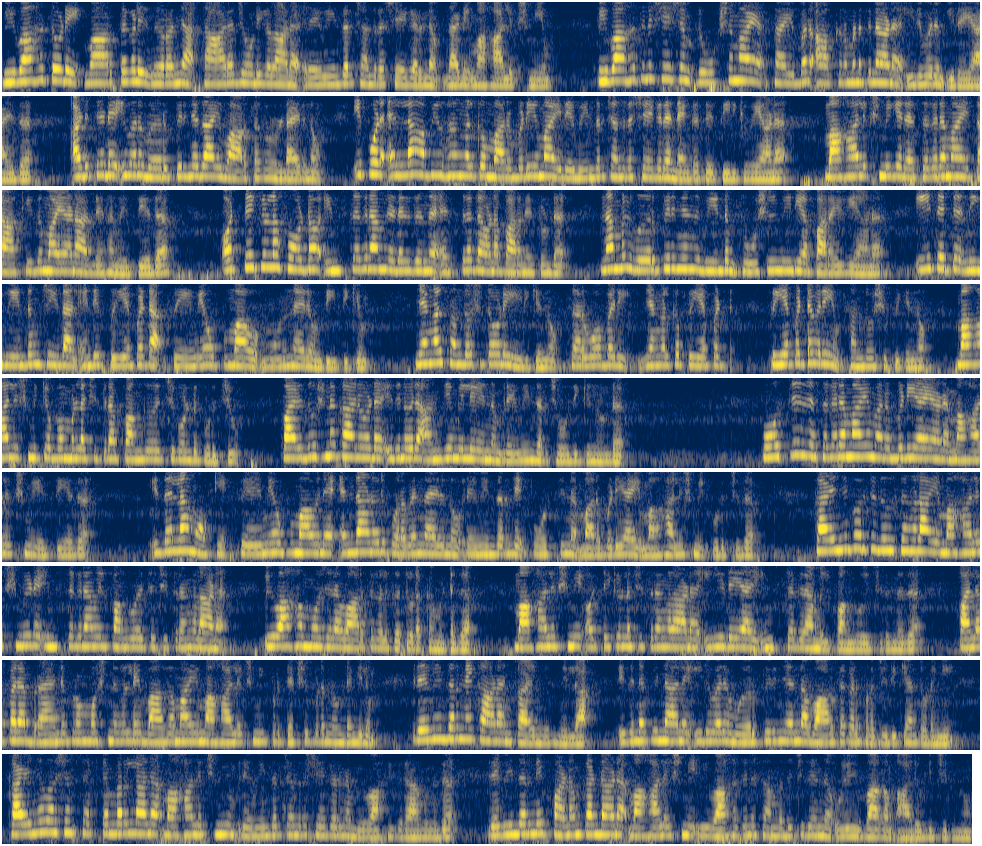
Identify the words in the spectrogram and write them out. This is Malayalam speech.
വിവാഹത്തോടെ വാർത്തകളിൽ നിറഞ്ഞ താരജോഡികളാണ് രവീന്ദർ ചന്ദ്രശേഖരനും നടി മഹാലക്ഷ്മിയും. വിവാഹത്തിനു ശേഷം രൂക്ഷമായ സൈബർ ആക്രമണത്തിനാണ് ഇരുവരും ഇരയായത്. അടുത്തിടെ ഇവർ വേർപിരിഞ്ഞതായി വാർത്തകളുണ്ടായിരുന്നു ഇപ്പോൾ എല്ലാ അഭ്യൂഹങ്ങൾക്കും മറുപടിയുമായി രവീന്ദർ ചന്ദ്രശേഖരൻ രംഗത്തെത്തിയിരിക്കുകയാണ്. മഹാലക്ഷ്മിക്ക് രസകരമായ താക്കീതുമായാണ് അദ്ദേഹം എത്തിയത്. ഒറ്റയ്ക്കുള്ള ഫോട്ടോ ഇൻസ്റ്റഗ്രാമിൽ ഇടരുതെന്ന് എത്ര തവണ പറഞ്ഞിട്ടുണ്ട്. നമ്മൾ വേർപിരിഞ്ഞെന്ന് വീണ്ടും സോഷ്യൽ മീഡിയ പറയുകയാണ്. ഈ തെറ്റ് നീ വീണ്ടും ചെയ്താൽ എന്റെ പ്രിയപ്പെട്ട സേമിയ ഉപ്പുമാവ് മൂന്നു നേരവും തീറ്റിക്കും. ഞങ്ങൾ സന്തോഷത്തോടെ ഇരിക്കുന്നു. സർവോപരി ഞങ്ങൾക്ക് പ്രിയപ്പെട്ട പ്രിയപ്പെട്ടവരെയും സന്തോഷിപ്പിക്കുന്നു. മഹാലക്ഷ്മിക്കൊപ്പമുള്ള ചിത്രം പങ്കുവച്ചുകൊണ്ട് കുറിച്ചു. പരദൂഷണക്കാരോട് ഇതിനൊരു അന്ത്യമില്ലേ എന്നും രവീന്ദർ ചോദിക്കുന്നുണ്ട്. പോസ്റ്റിന് രസകരമായ മറുപടിയായാണ് മഹാലക്ഷ്മി എത്തിയത്. ഇതെല്ലാം ഓക്കെ. സേമിയ ഉപ്പുമാവിന് എന്താണ് ഒരു കുറവെന്നായിരുന്നു രവീന്ദറിന്റെ പോസ്റ്റിന് മറുപടിയായി മഹാലക്ഷ്മി കുറിച്ചത്. കഴിഞ്ഞ കുറച്ച് ദിവസങ്ങളായി മഹാലക്ഷ്മിയുടെ ഇൻസ്റ്റഗ്രാമിൽ പങ്കുവച്ച ചിത്രങ്ങളാണ് വിവാഹമോചന വാർത്തകൾക്ക് തുടക്കമിട്ടത്. മഹാലക്ഷ്മി ഒറ്റയ്ക്കുള്ള ചിത്രങ്ങളാണ് ഈയിടെയായി ഇൻസ്റ്റഗ്രാമിൽ പങ്കുവച്ചിരുന്നത്. പല പല ബ്രാൻഡ് പ്രൊമോഷനുകളുടെ ഭാഗമായി മഹാലക്ഷ്മി പ്രത്യക്ഷപ്പെടുന്നുണ്ടെങ്കിലും രവീന്ദ്രനെ കാണാൻ കഴിഞ്ഞിരുന്നില്ല. ഇതിന് പിന്നാലെ ഇരുവരും വേർപിരിഞ്ഞെന്ന വാർത്തകൾ പ്രചരിക്കാൻ തുടങ്ങി. കഴിഞ്ഞ വർഷം സെപ്റ്റംബറിലാണ് മഹാലക്ഷ്മിയും രവീന്ദർ ചന്ദ്രശേഖരനും വിവാഹിതരാകുന്നത്. രവീന്ദറിനെ പണം കണ്ടാണ് മഹാലക്ഷ്മി വിവാഹത്തിന് സമ്മതിച്ചതെന്ന് ഒരു വിഭാഗം ആരോപിച്ചിരുന്നു.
